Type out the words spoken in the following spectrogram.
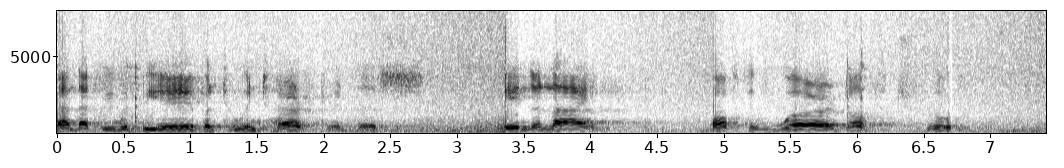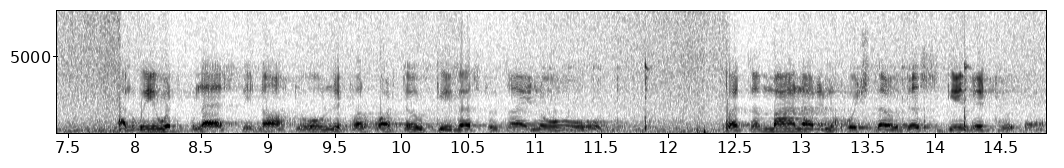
and that we would be able to interpret this in the light of the word of truth. And we would bless thee not only for what thou givest to thine own, but the manner in which thou dost give it to them,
